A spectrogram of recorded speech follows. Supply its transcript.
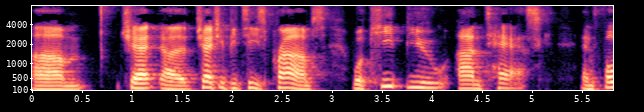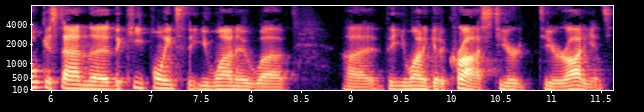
Um, Chat uh, ChatGPT's prompts will keep you on task and focused on the the key points that you want to uh, uh, that you want to get across to your to your audience.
